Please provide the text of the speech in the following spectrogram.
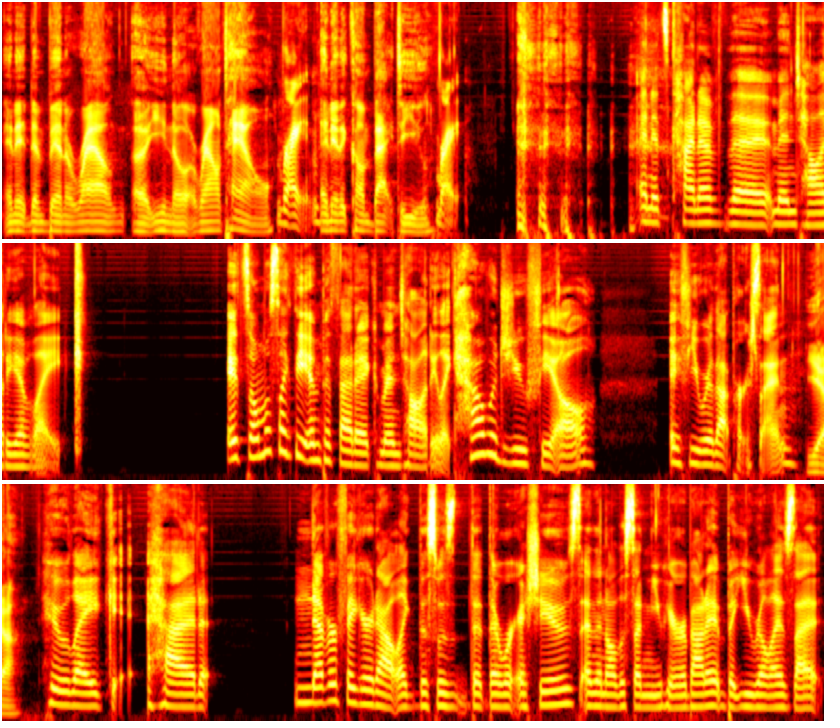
and it then been around, uh, you know, around town, Right. and then it come back to you. Right. and it's kind of the mentality of like, it's almost like the empathetic mentality. Like, how would you feel if you were that person Yeah, who like had never figured out like this was that there were issues and then all of a sudden you hear about it, but you realize that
